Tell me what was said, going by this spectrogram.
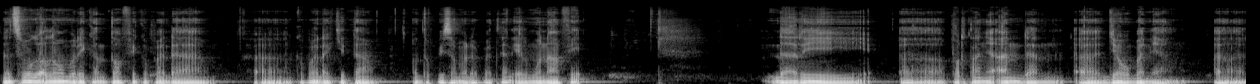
Dan semoga Allah memberikan taufik kepada uh, kepada kita untuk bisa mendapatkan ilmu nafi dari uh, pertanyaan dan uh, jawaban yang uh,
